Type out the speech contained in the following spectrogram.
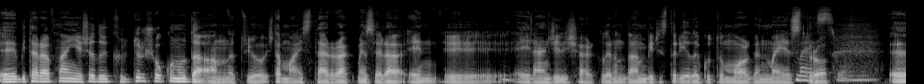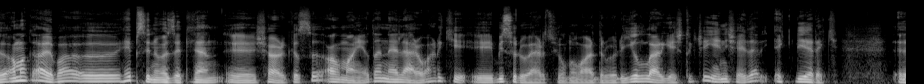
E, bir taraftan yaşadığı kültür şokunu da anlatıyor. İşte Meister Rock mesela en e, eğlenceli şarkılarından birisidir ya da Guten Morgen Maestro. Maestro. E, ama galiba e, hepsini özetleyen e, şarkısı Almanya'da neler var ki e, bir sürü versiyonu vardır. Böyle yıllar geçtikçe yeni şeyler ekleyerek e,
